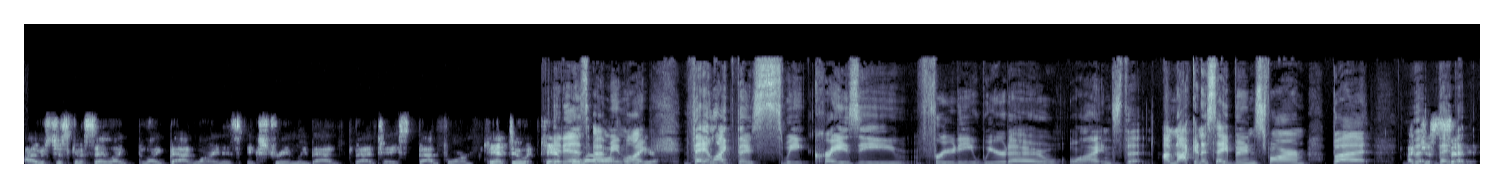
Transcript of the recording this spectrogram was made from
I was just gonna say like like bad wine is extremely bad bad taste bad form. Can't do it. Can't. It is. I mean, like here. they like those sweet, crazy, fruity, weirdo wines. That I'm not going to say Boone's Farm, but I just they- said it.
